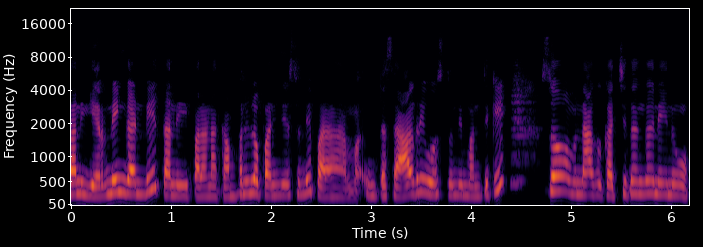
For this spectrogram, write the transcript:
తను ఎర్నింగ్ అండి తను ఈ పలానా కంపెనీలో పనిచేస్తుంది పలానా ఇంత శాలరీ వస్తుంది మంత్కి. కి సో నాకు ఖచ్చితంగా నేను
